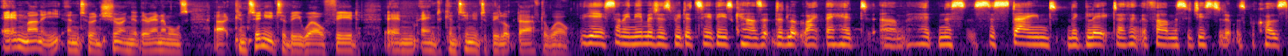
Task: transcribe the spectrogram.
and money into ensuring that their animals uh, continue to be well fed and, and continue to be looked after well. Yes, I mean the images we did see of these cows, it did look like they had um, had sustained neglect. I think the farmer suggested it was because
